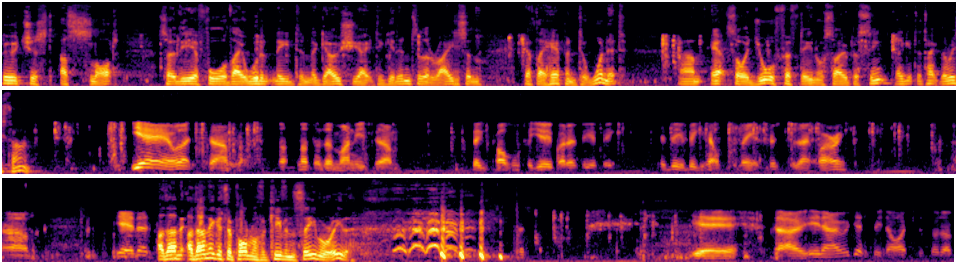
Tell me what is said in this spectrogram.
purchased a slot, so therefore they wouldn't need to negotiate to get into the race. And if they happen to win it, um, outside your 15 or so percent, they get to take the rest home. Yeah, well, that's um, not, not that the money's um, a big problem for you, but it'd be a big it'd be a big help to me at Trista, don't worry. Um, yeah, that's... I don't, I don't think it's a problem for Kevin Seymour either. yeah, so, you know, it would just be nice to sort of,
